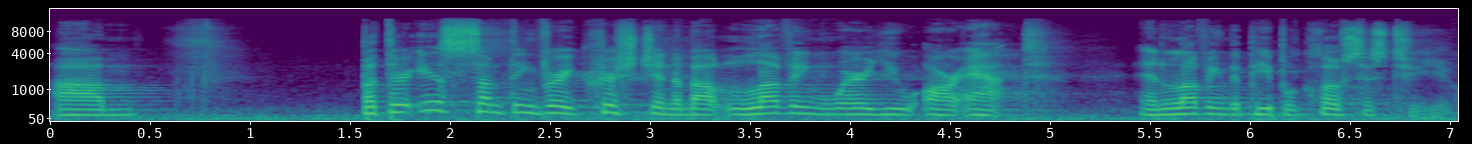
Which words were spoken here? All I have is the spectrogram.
Um, but there is something very Christian about loving where you are at and loving the people closest to you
